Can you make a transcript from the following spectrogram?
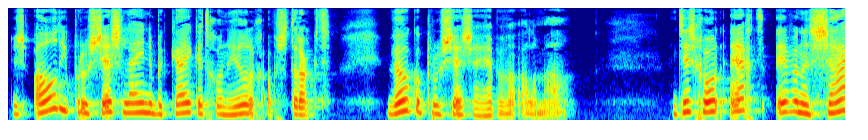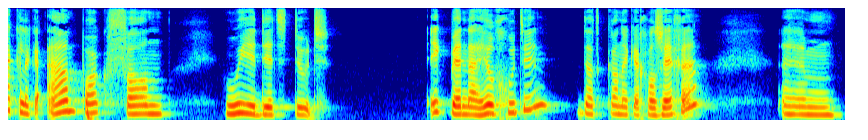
Dus al die proceslijnen bekijken het gewoon heel erg abstract. Welke processen hebben we allemaal? Het is gewoon echt even een zakelijke aanpak van hoe je dit doet. Ik ben daar heel goed in, dat kan ik echt wel zeggen. Um,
